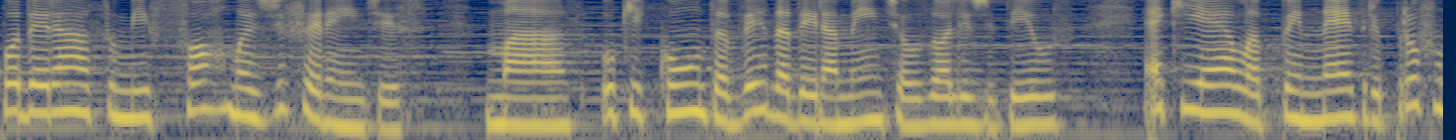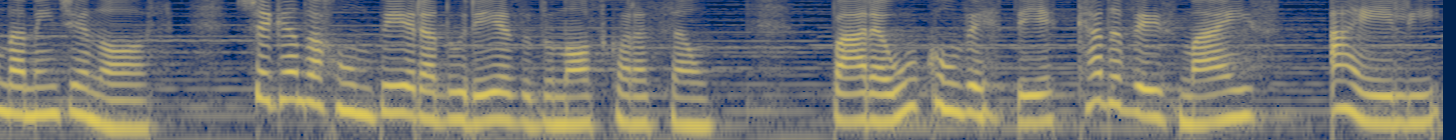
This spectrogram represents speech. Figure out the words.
poderá assumir formas diferentes, mas o que conta verdadeiramente aos olhos de Deus é que ela penetre profundamente em nós, chegando a romper a dureza do nosso coração, para o converter cada vez mais a Ele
